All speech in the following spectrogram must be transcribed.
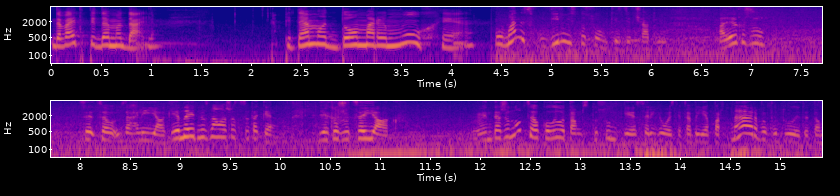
Давайте підемо далі. Підемо до Маримухи. У мене вільні стосунки з дівчатами. А я кажу, це, це взагалі як? Я навіть не знала, що це таке. Я кажу, це як? Він каже: ну це коли там стосунки серйозні, в тебе є партнер, ви будуєте там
